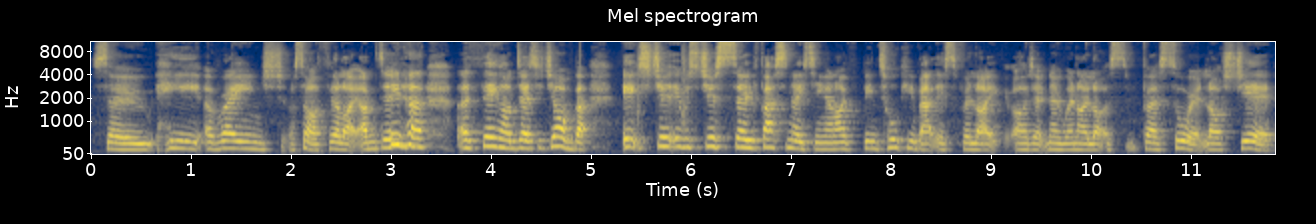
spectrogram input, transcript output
So he arranged so i feel like i'm doing a, a thing on dirty john but it's just it was just so fascinating and i've been talking about this for like I don't know when I first saw it last year.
